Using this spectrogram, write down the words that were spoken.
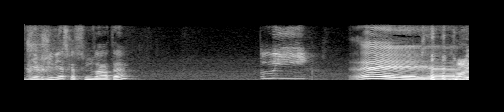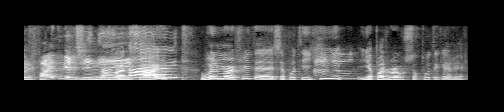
Virginie, est-ce que tu nous entends? Oui. Hey! euh, Bonne fête, Virginie! Bonne fête. Will Murphy, c'est pas t'es qui Il y a pas de rose sur toi, t'es correct.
